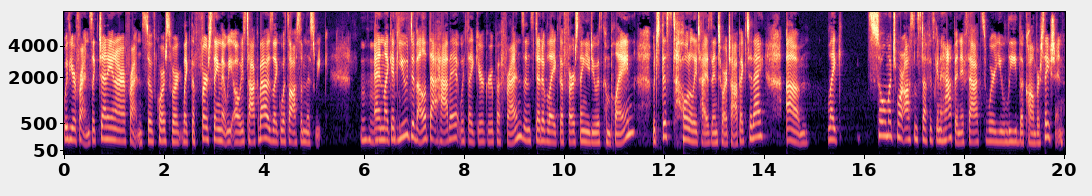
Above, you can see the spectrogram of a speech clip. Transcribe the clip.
with your friends. Like Jenny and I are friends, so of course we're like the first thing that we always talk about is like what's awesome this week. Mm-hmm. And like if you develop that habit with like your group of friends instead of like the first thing you do is complain, which this totally ties into our topic today. Um, like so much more awesome stuff is going to happen if that's where you lead the conversation.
